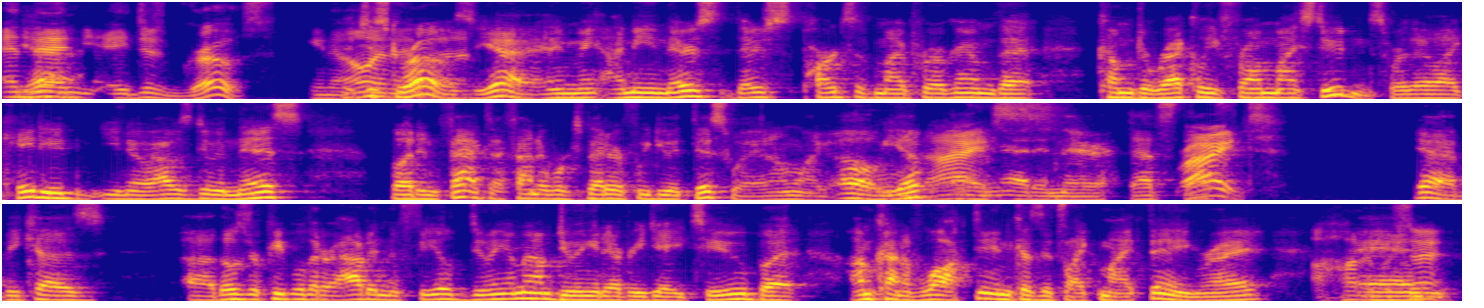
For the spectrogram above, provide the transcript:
and yeah. then it just grows you know it just and, grows uh, yeah and i mean there's there's parts of my program that come directly from my students where they're like hey dude you know i was doing this but in fact i found it works better if we do it this way and i'm like oh yep nice. that in there that's, that's right yeah because uh, those are people that are out in the field doing it. I mean, I'm doing it every day too, but I'm kind of locked in because it's like my thing, right? hundred percent.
